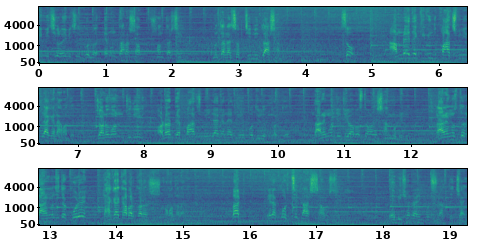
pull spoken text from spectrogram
এই মিছিল, ওই মিছিল করল এবং তারা সব সন্ত্রাসী এবং তারা সব চিহ্নিত আসামি। সো আমরা এদেরকে কিন্তু পাঁচ মিনিট লাগে না আমাদের। জনগণ যদি অর্ডার দেয়, পাঁচ মিনিট লাগে না এদেরকে প্রতিরোধ করতে। নারায়ণগঞ্জে যে অবস্থা আমাদের সাংগঠনিক, নারায়ণগঞ্জ তো নারায়ণগঞ্জটা করে ঢাকা কাবার করার ক্ষমতা লাগে বাট এরা করছে কার সাহস? এই বিষয়টা আমি প্রশ্ন রাখতে চাই।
